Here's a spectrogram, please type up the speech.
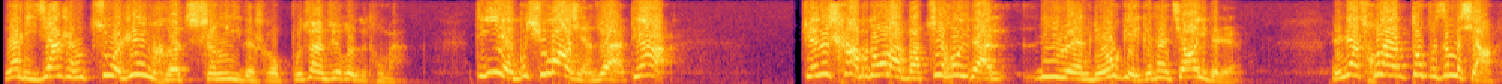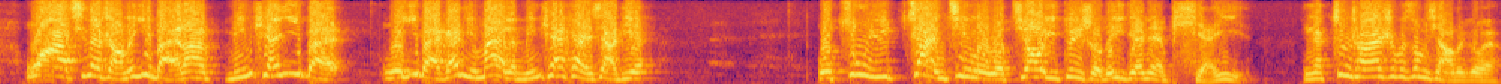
那李嘉诚做任何生意的时候不赚最后一个铜板，第一也不去冒险赚，第二觉得差不多了，把最后一点利润留给跟他交易的人。人家从来都不这么想，哇，现在涨到一百了，明天一百，我一百赶紧卖了，明天开始下跌。我终于占尽了我交易对手的一点点便宜。你看正常人是不是这么想的？各位，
